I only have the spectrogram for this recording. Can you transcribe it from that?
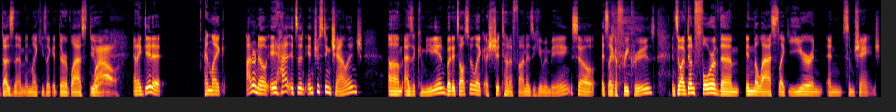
does them. And like, he's like, they're a blast. Do it wow. and I did it. And like, I don't know, it had it's an interesting challenge um, as a comedian, but it's also like a shit ton of fun as a human being. So it's like a free cruise. And so I've done four of them in the last like year and and some change.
